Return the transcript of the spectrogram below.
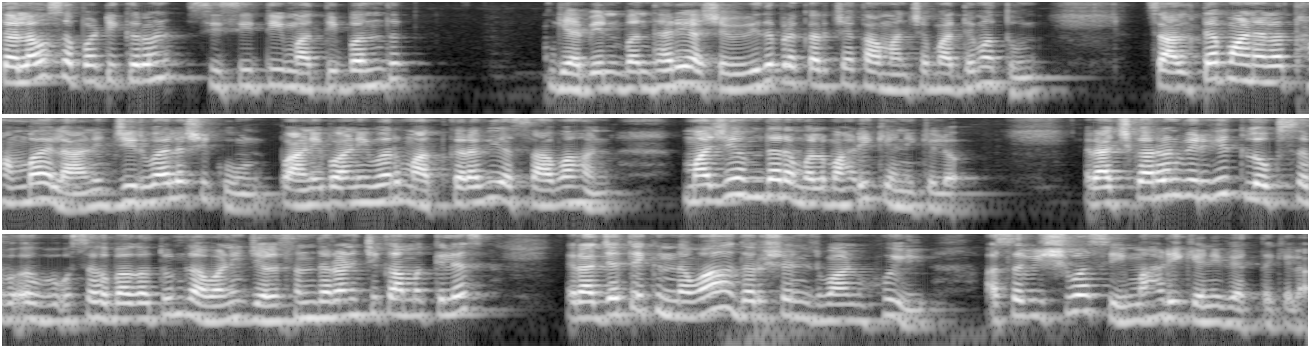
तलाव सपाटीकरण सीसीटी मातीबंद गॅबिन बंधारे अशा विविध प्रकारच्या कामांच्या माध्यमातून चालत्या पाण्याला थांबायला आणि जिरवायला शिकवून पाणीबाणीवर मात करावी असं आवाहन माजी आमदार अमल महाडिक यांनी केलं. राजकारण विरहित लोकसभा सहभागातून गावांनी जलसंधारणाची कामं केल्यास राज्यात एक नवा आदर्श निर्माण होईल असा विश्वासही महाडिक यांनी व्यक्त केला.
